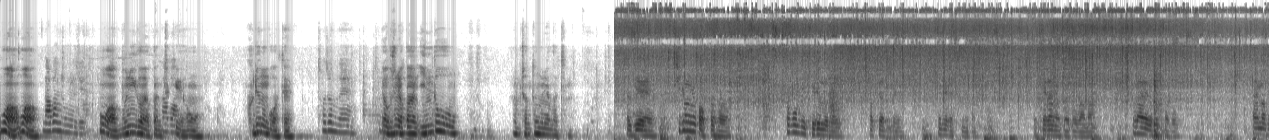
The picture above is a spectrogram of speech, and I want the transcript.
우와 우와 나방 종류지. 우와 무늬가 약간 봐봐. 특이해. 어. 그려놓은 것 같아. 젖었네. 야 무슨 약간 인도 음, 전통 문양 같은. 여기에 식용유가 없어서 소고기 기름으로 엎드렸을 해결했습니다. 계란을 결국 아마 후라이를 못하고 삶아서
